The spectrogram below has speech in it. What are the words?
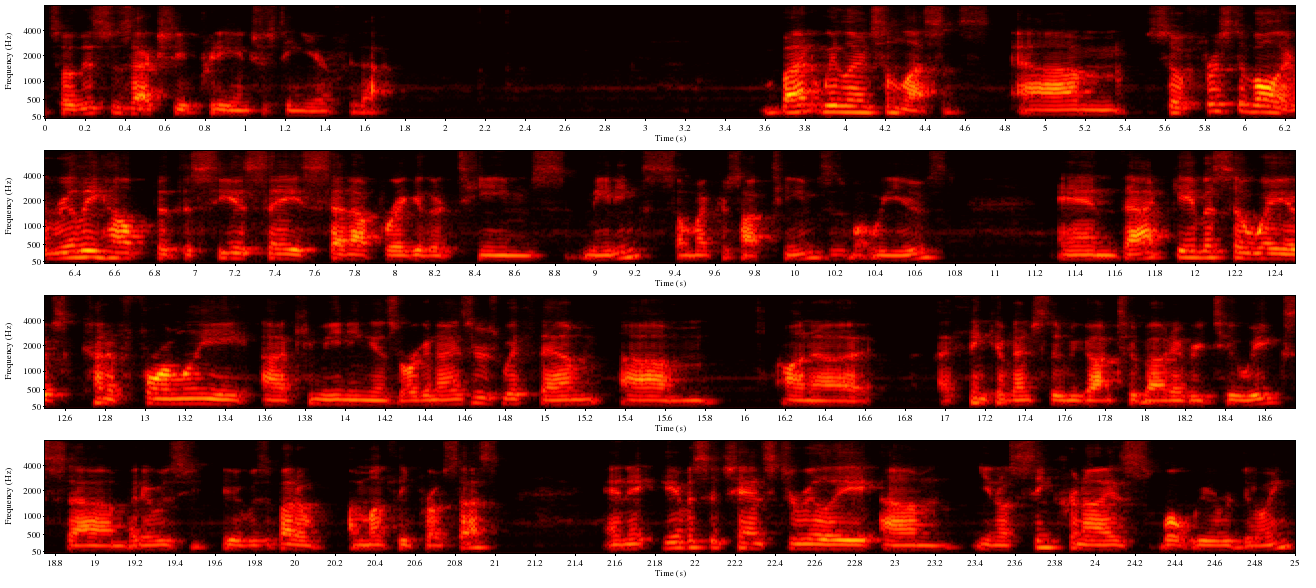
so this was actually a pretty interesting year for that. But we learned some lessons. Um, so first of all, it really helped that the CSA set up regular Teams meetings. So Microsoft Teams is what we used. And that gave us a way of kind of formally uh, convening as organizers with them um, on a, I think eventually we got to about every two weeks, um, but it was, it was about a, a, monthly process. And it gave us a chance to really, um, you know, synchronize what we were doing.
